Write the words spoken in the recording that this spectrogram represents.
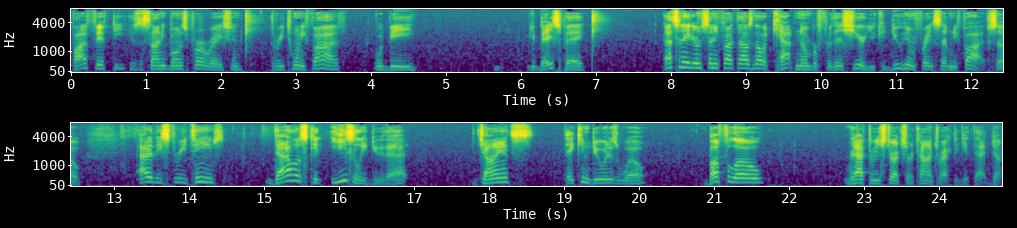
550 is a signing bonus proration. 325 would be your base pay, that's an $875,000 cap number for this year. You could do him for 875. So out of these three teams, Dallas could easily do that. Giants, they can do it as well. Buffalo would have to restructure a contract to get that done.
